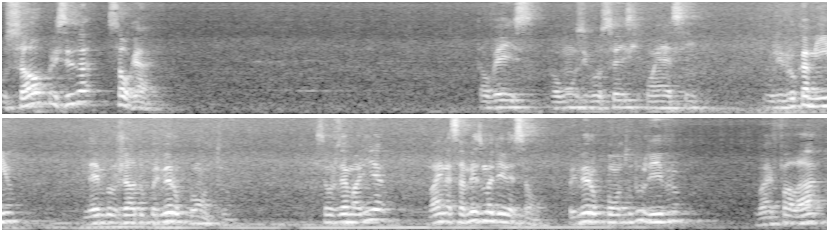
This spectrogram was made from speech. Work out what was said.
O sal precisa salgar. Talvez alguns de vocês que conhecem o livro Caminho lembram já do primeiro ponto. São José Maria vai nessa mesma direção. O primeiro ponto do livro vai falar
